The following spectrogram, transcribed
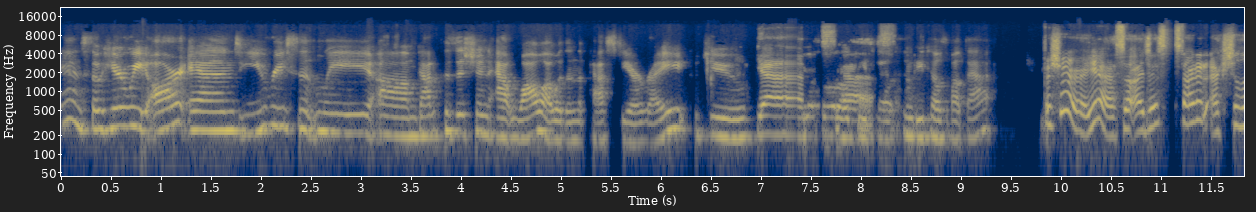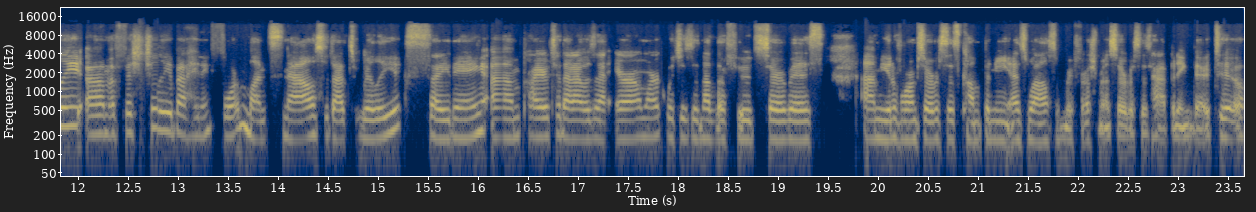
Yeah, and so here we are, and you recently um, got a position at Wawa within the past year, right? Could you yeah, yes. Detail, some details about that? For sure, yeah. So I just started actually um, officially about hitting four months now, so that's really exciting. Um, prior to that, I was at Aramark, which is another food service, um, uniform services company as well. Some refreshment services happening there too.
